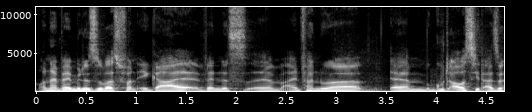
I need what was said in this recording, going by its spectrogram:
Und dann wäre mir das sowas von egal, wenn es ähm, einfach nur ähm, gut aussieht. Also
